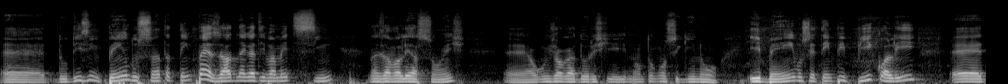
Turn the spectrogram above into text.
é, do desempenho do Santa tem pesado negativamente, sim, nas avaliações. É, alguns jogadores que não estão conseguindo ir bem. Você tem Pipico ali, é,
